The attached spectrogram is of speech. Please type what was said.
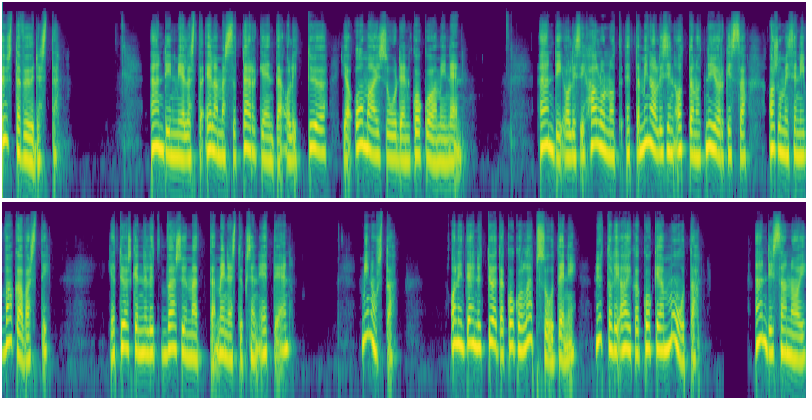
ystävyydestä. Andin mielestä elämässä tärkeintä oli työ ja omaisuuden kokoaminen. Andy olisi halunnut, että minä olisin ottanut New Yorkissa asumiseni vakavasti ja työskennellyt väsymättä menestyksen eteen. Minusta olin tehnyt työtä koko lapsuuteni, nyt oli aika kokea muuta. Andy sanoi,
